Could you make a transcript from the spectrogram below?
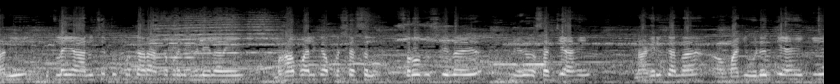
आणि कुठलाही अनुचित प्रकार आतापर्यंत घडलेला नाही. महापालिका प्रशासन सर्व दृष्टीनं सज्ज आहे. नागरिकांना माझी विनंती आहे की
